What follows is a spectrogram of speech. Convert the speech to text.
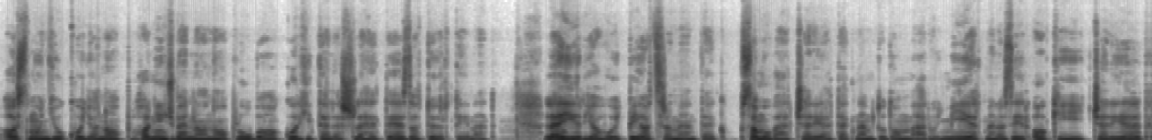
azt mondjuk, hogy a nap, ha nincs benne a naplóba, akkor hiteles lehet -e ez a történet. Leírja, hogy piacra mentek, szamovárt cseréltek, nem tudom már, hogy miért, mert azért aki így cserélt,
